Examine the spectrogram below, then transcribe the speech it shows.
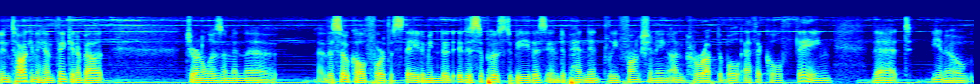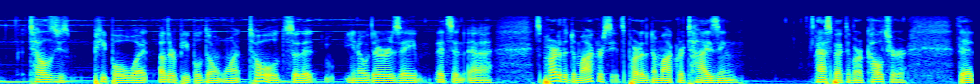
in talking to him, thinking about journalism and the the so-called fourth estate. I mean, it, is supposed to be this independently functioning, uncorruptible, ethical thing that you know tells people what other people don't want told, so that you know there is a it's an uh, it's part of the democracy. It's part of the democratizing aspect of our culture that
